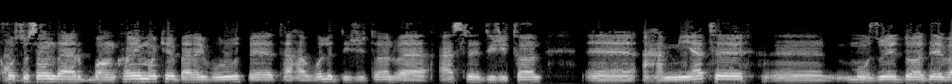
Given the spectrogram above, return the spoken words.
خصوصا در بانک های ما که برای ورود به تحول دیجیتال و عصر دیجیتال اهمیت موضوع داده و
